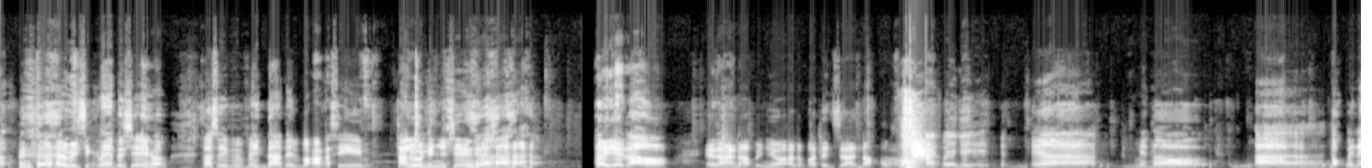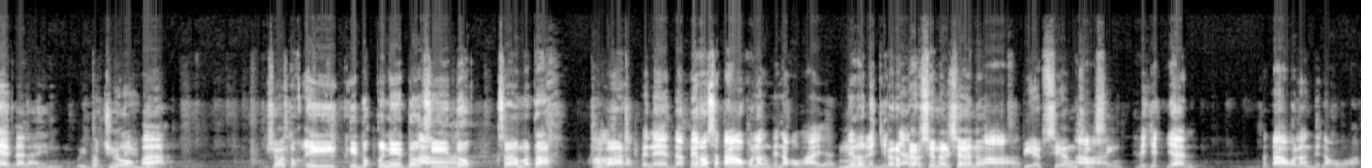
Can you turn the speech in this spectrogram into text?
May sikreto siya eh. Oh. Kasi ipipade natin baka kasi talunin niyo siya eh. Ayan na oh. Yan na, hanapin niyo mga kalapatids. ah. Naku po. Ah, Kuya Jay, et, eh, ito, ah, Doc Pineda line. Uy, Doc Butchioka. Shoutout eh, kay Doc Pinedo, si Ah. Doc sa mata. Di ba? Ah, Doc Pineda. Pero sa tao ko lang din nakuha yan. Pero Mm, legit Pero yan. personal siya, no? Ah, PFC ang Ah, sising. legit yan. Sa tao ko lang din nakuha.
